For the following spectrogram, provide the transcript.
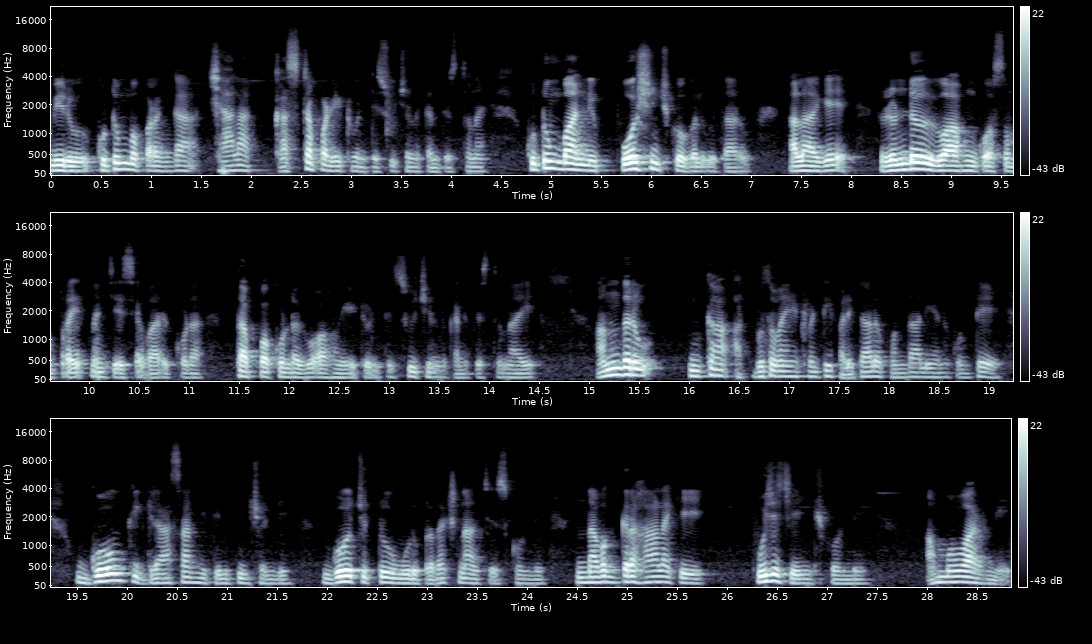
మీరు కుటుంబ పరంగా చాలా కష్టపడేటువంటి సూచనలు కనిపిస్తున్నాయి. కుటుంబాన్ని పోషించుకోగలుగుతారు. అలాగే రెండో వివాహం కోసం ప్రయత్నం చేసేవారికి కూడా తప్పకుండా వివాహం అయ్యేటువంటి సూచనలు కనిపిస్తున్నాయి. అందరూ ఇంకా అద్భుతమైనటువంటి ఫలితాలు పొందాలి అనుకుంటే గోవుకి గ్రాసాన్ని తినిపించండి. గో చుట్టూ మూడు ప్రదక్షిణాలు చేసుకోండి. నవగ్రహాలకి పూజ చేయించుకోండి. అమ్మవారిని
